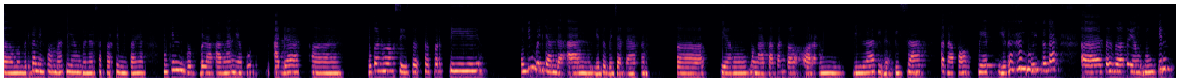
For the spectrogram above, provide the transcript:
uh, memberikan informasi yang benar seperti misalnya mungkin belakangan ya Bu ada uh, bukan hoax sih se seperti mungkin bercandaan gitu bercandaan uh, yang mengatakan kalau orang gila tidak bisa kena covid gitu kan Bu itu kan. Uh, sesuatu yang mungkin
